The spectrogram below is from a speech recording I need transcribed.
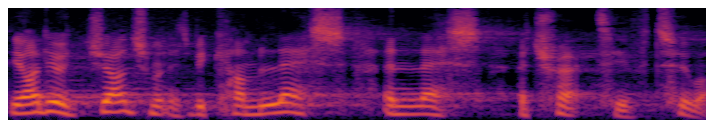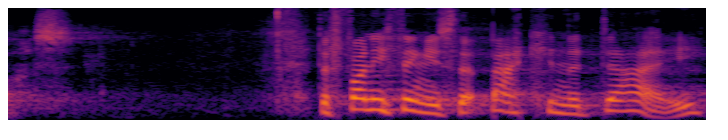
The idea of judgment has become less and less attractive to us. The funny thing is that back in the day,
